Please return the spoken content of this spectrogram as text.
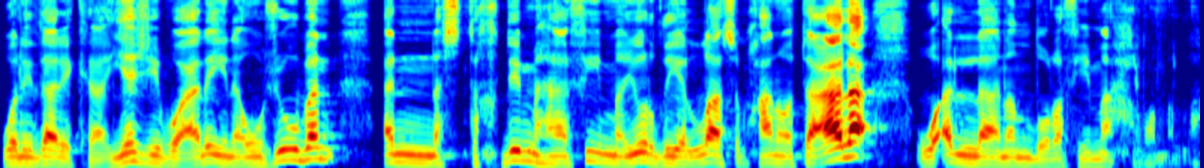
ولذلك يجب علينا وجوبا أن نستخدمها فيما يرضي الله سبحانه وتعالى وألا ننظر فيما حرم الله.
